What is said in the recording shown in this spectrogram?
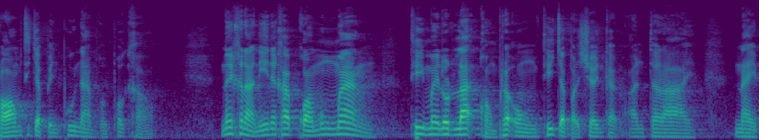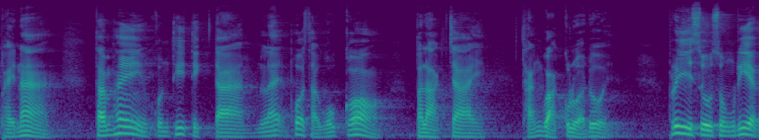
พร้อมที่จะเป็นผู้นำของพวกเขา ในขณะนี้นะครับความมุ่งมั่น ที่ไม่ลดละของพระองค์ที่จะเผชิญกับอันตรายในภายหน้าทำให้คนที่ติดตามและพวกสาวกก็ประหลาดใจทั้งหวาดกลัวด้วย พระเยซูทรงเรียก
